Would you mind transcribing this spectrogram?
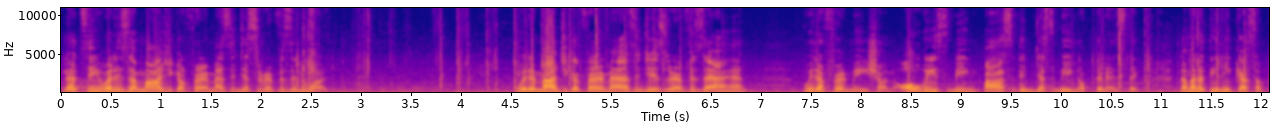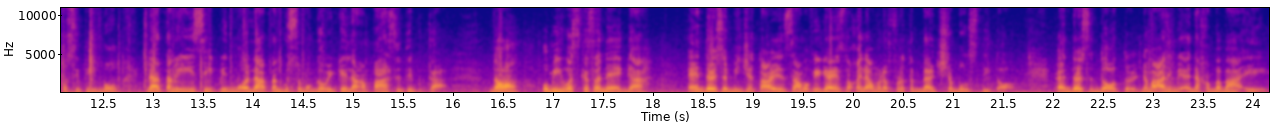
Let's see what is the magical fairy messages represent what. With the magical fairy messages represent with affirmation. Always being positive, just being optimistic. Na manatili ka sa positibo. Lahat ng iisipin mo, lahat ng gusto mong gawin, kailangan positive ka. No? Umiwas ka sa nega. And there's a vegetarian. Some of you guys, no, kailangan mo ng fruit and vegetables dito. And there's a daughter na maaaring may anak ang babae.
